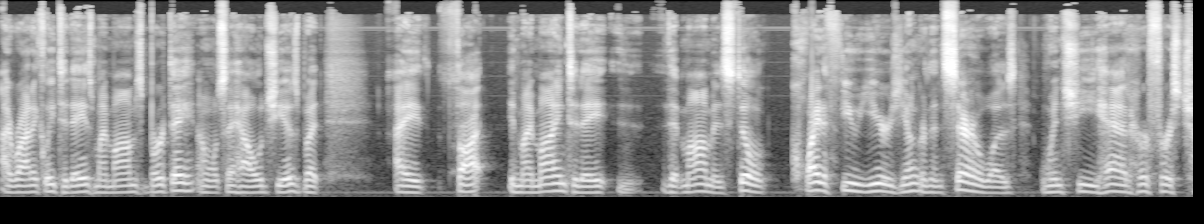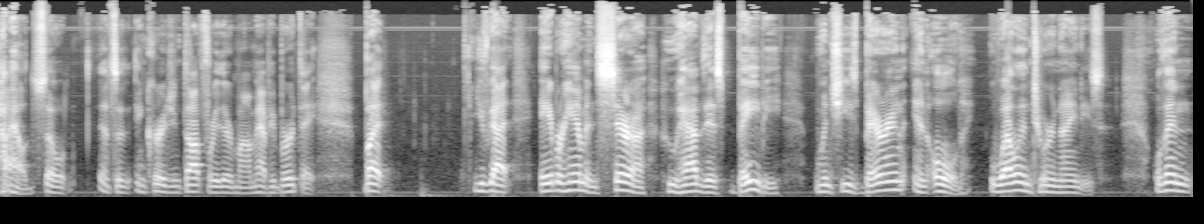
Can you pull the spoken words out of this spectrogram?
ironically, today is my mom's birthday. I won't say how old she is, but I thought in my mind today that mom is still quite a few years younger than Sarah was when she had her first child. So that's an encouraging thought for you there, mom. Happy birthday. But you've got Abraham and Sarah who have this baby when she's barren and old, well into her 90s. Well, then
